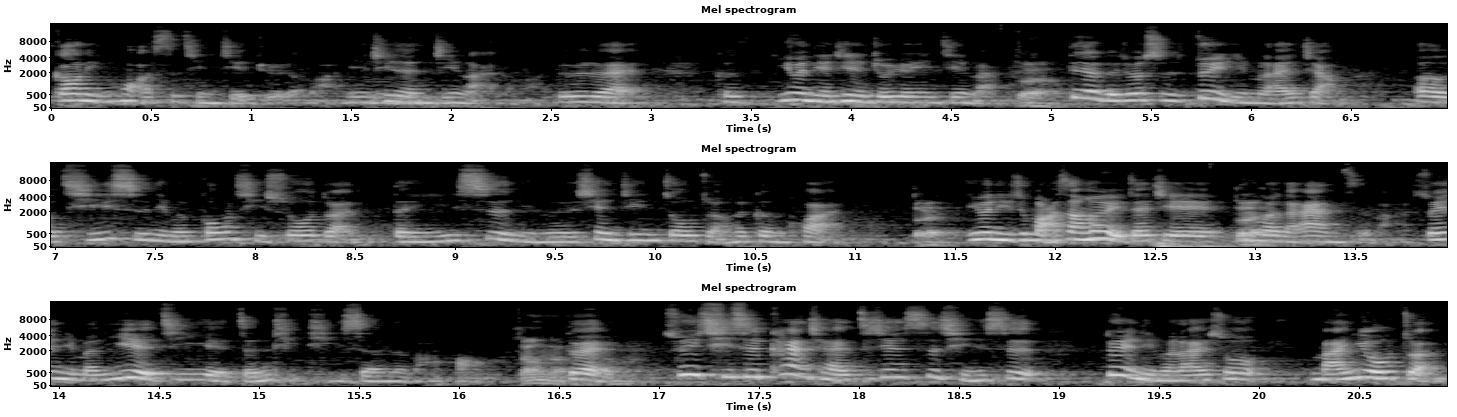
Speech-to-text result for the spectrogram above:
高龄化的事情解决了嘛，年轻人进来了嘛，对不对？可因为年轻人就愿意进来。对。第二个就是对你们来讲，呃，其实你们工期缩短，等于是你们的现金周转会更快。对。因为你就马上可以再接另外一个案子嘛，所以你们业绩也整体提升了嘛，哈。当然。对，所以其实看起来这件事情是对你们来说蛮有转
